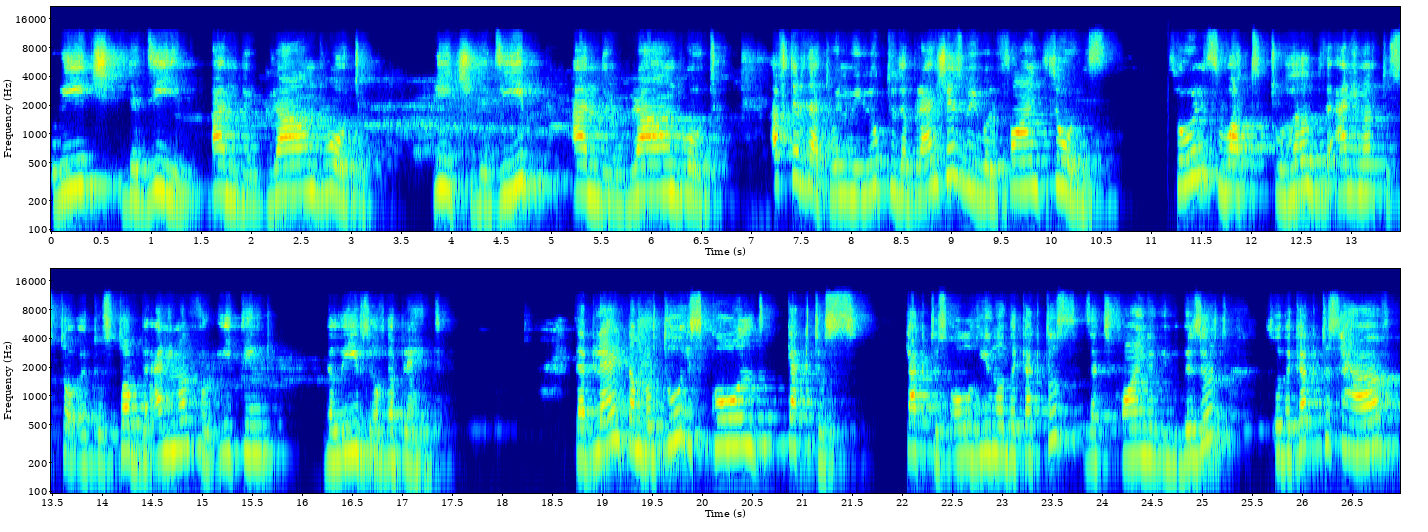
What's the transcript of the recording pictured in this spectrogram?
reach the deep underground water. Reach the deep underground water. After that, when we look to the branches, we will find thorns. Thorns, what? To help the animal to stop, uh, to stop the animal for eating the leaves of the plant. The plant number two is called cactus. Cactus, all of you know the cactus that's found in the desert. So the cactus have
